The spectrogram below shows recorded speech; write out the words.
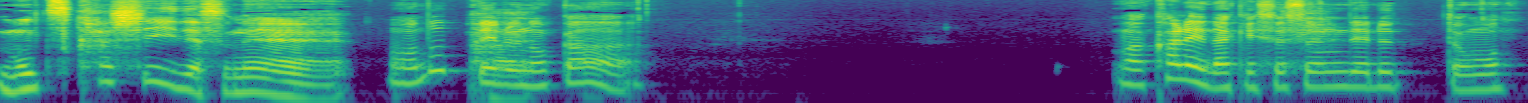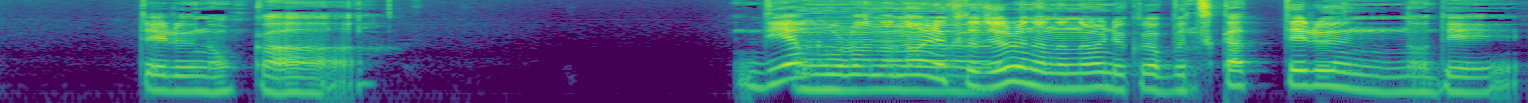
難しいですね。戻ってるのか、まあ彼だけ進んでるって思ってるのか、ディアボロの能力とジョルノの能力がぶつかってるので、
